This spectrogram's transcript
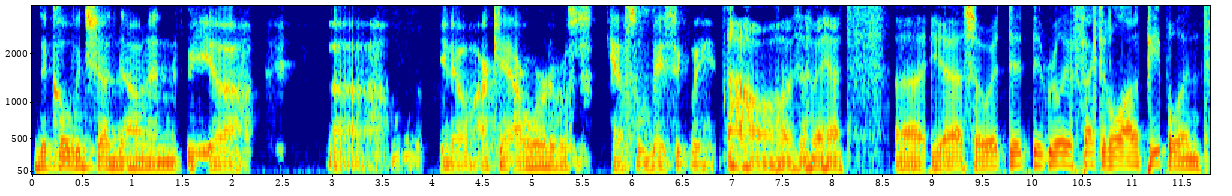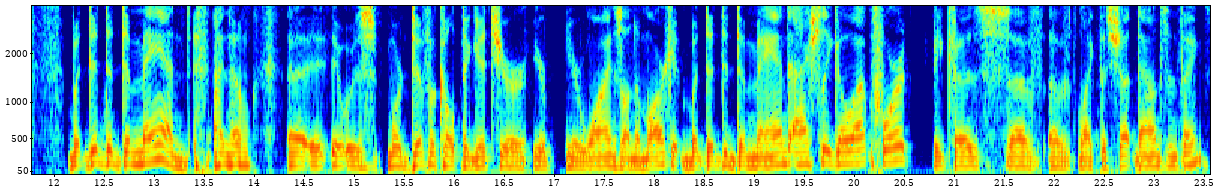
the COVID shut down and we, uh, uh, you know, our can- our order was canceled basically. Oh man, uh, yeah. So it, it, it really affected a lot of people, and but did the demand? I know uh, it, it, was more difficult to get your, your your wines on the market, but did the demand actually go up for it because of of like the shutdowns and things?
